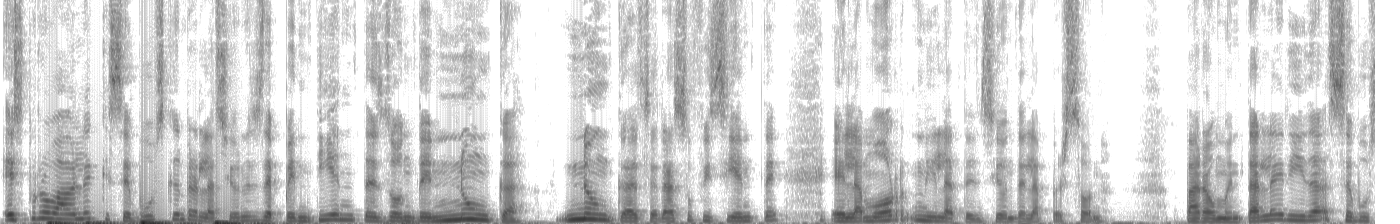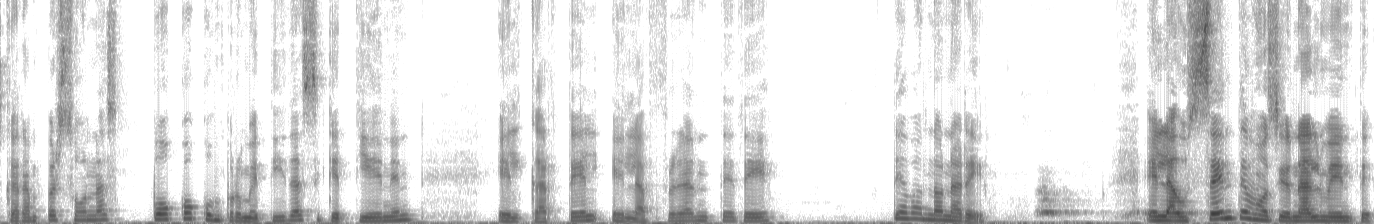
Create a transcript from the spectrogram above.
Es probable que se busquen relaciones dependientes donde nunca, nunca será suficiente el amor ni la atención de la persona. Para aumentar la herida se buscarán personas poco comprometidas y que tienen el cartel en la frente de te abandonaré el ausente emocionalmente,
